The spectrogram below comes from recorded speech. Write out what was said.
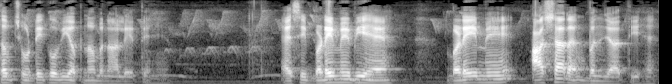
तब छोटे को भी अपना बना लेते हैं। ऐसे बड़े में भी है, बड़े में आशा बन जाती है।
